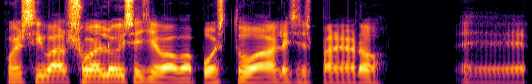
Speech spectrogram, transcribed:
pues iba al suelo y se llevaba puesto a Alex Espargaró. Eh,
